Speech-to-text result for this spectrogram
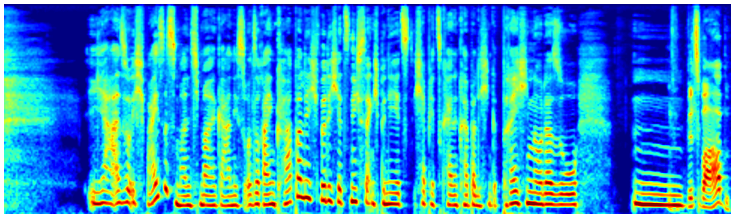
ja, also ich weiß es manchmal gar nicht so. Also rein körperlich würde ich jetzt nicht sagen, ich bin jetzt, ich habe jetzt keine körperlichen Gebrechen oder so. Hm. Willst du mal haben?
